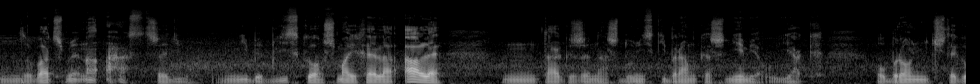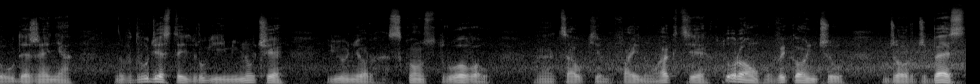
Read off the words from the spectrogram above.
Mm, Zobaczmy. No, strzelił niby blisko Szmajchela, ale mm, także nasz duński bramkarz nie miał jak obronić tego uderzenia. W 22 minucie Junior skonstruował e, całkiem fajną akcję, którą wykończył George Best.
